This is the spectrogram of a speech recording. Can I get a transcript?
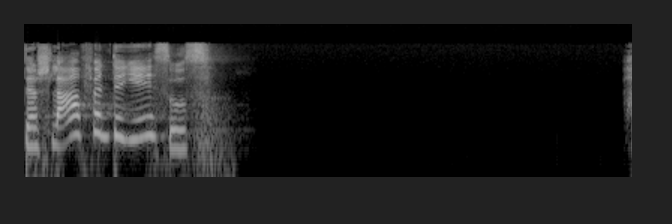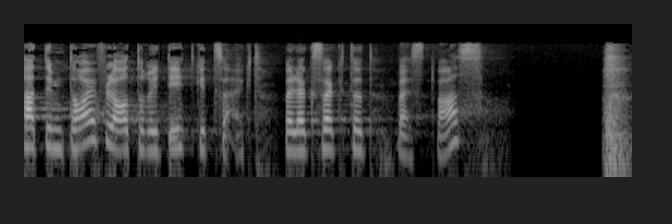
der schlafende Jesus, hat dem Teufel Autorität gezeigt, weil er gesagt hat, weißt was?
